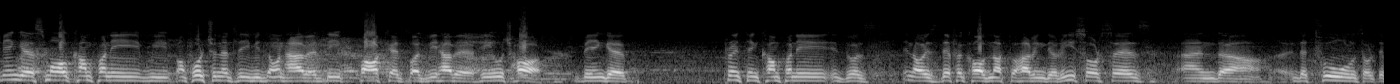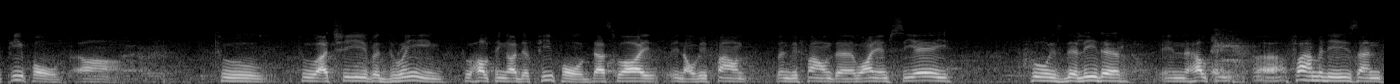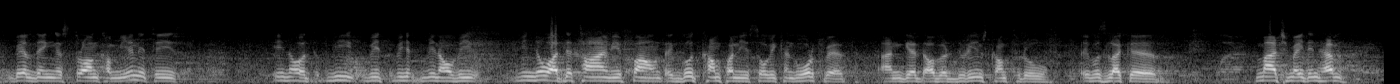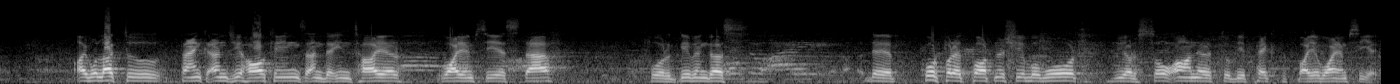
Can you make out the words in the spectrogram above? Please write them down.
being a small company, we unfortunately we don't have a deep pocket, but we have a huge heart. Being a printing company, it was you know it's difficult not to having the resources and uh, the tools or the people uh, to to achieve a dream to helping other people. That's why you know we found when we found the YMCA, who is the leader in helping uh, families and building strong communities. You know, we, we, we, you know, we, we know at the time we found a good company so we can work with and get our dreams come true. It was like a match made in heaven. I would like to thank Angie Hawkins and the entire YMCA staff for giving us the Corporate Partnership Award. We are so honored to be picked by a YMCA.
